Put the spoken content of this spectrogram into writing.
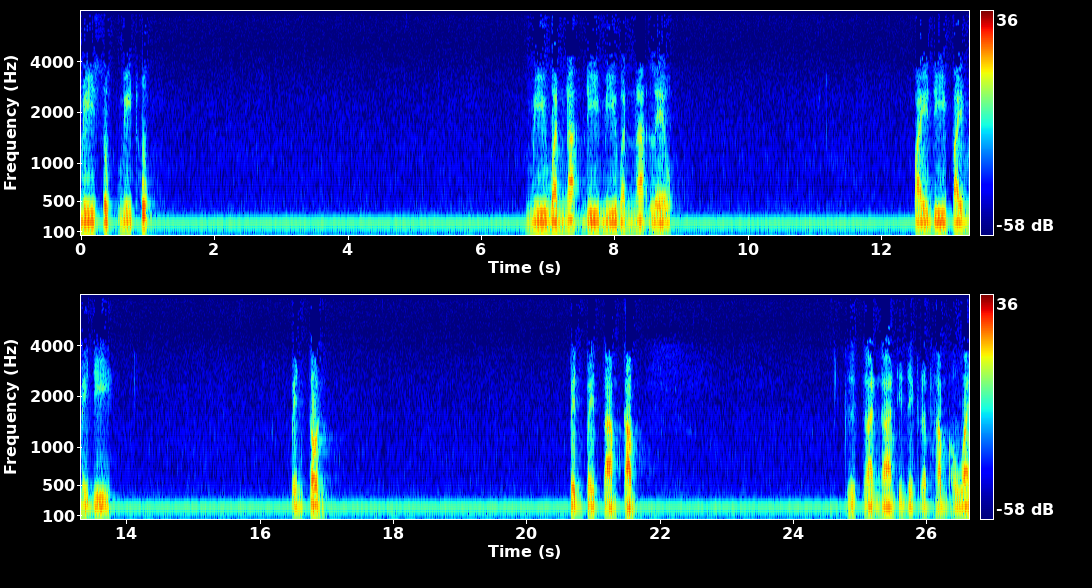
มีสุขมีทุกข์ มีวันณะดีมีวันณะเลว ไปดีไปไม่ดี เป็นต้น เป็นไปตามกรรม คือการงานที่เด็กกระทำเอาไว้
